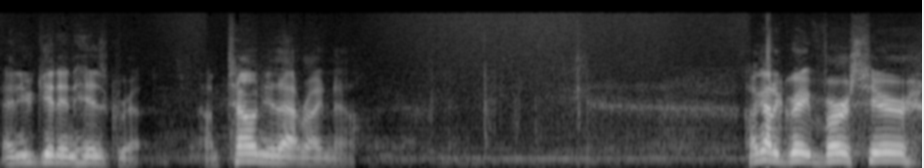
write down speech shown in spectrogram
and you get in His grip. I'm telling you that right now. I got a great verse here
